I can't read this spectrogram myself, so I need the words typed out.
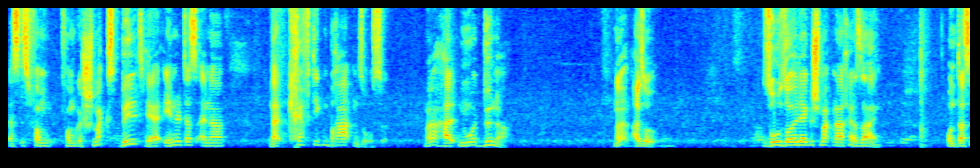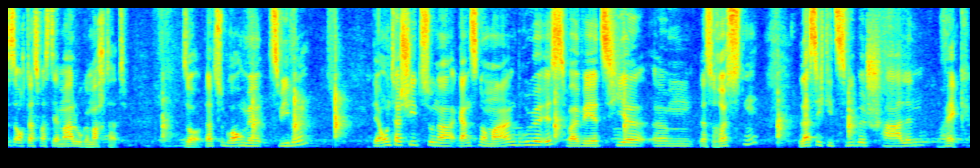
das ist vom, vom Geschmacksbild her ähnelt das einer, einer kräftigen Bratensoße. Ne? Halt nur dünner. Ne? Also so soll der Geschmack nachher sein. Und das ist auch das, was der Malo gemacht hat. So, dazu brauchen wir Zwiebeln. Der Unterschied zu einer ganz normalen Brühe ist, weil wir jetzt hier ähm, das rösten, lasse ich die Zwiebelschalen weg.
